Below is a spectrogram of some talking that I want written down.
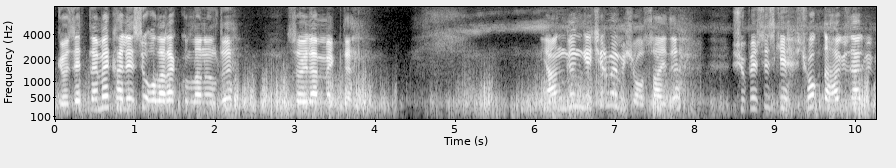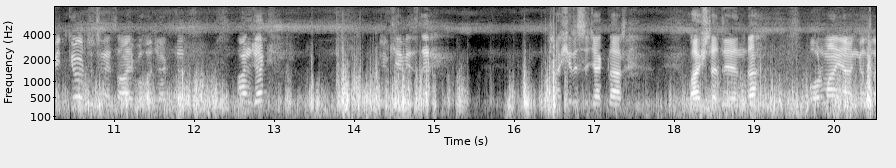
gözetleme kalesi olarak kullanıldığı söylenmekte. Yangın geçirmemiş olsaydı şüphesiz ki çok daha güzel bir bitki örtüsüne sahip olacaktı. Ancak ülkemizde aşırı sıcaklar başladığında orman yangınları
